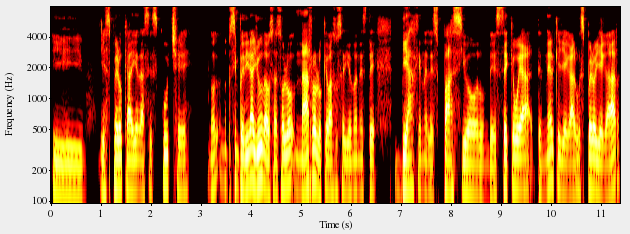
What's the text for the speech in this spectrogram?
y, y espero que alguien las escuche no, sin pedir ayuda, o sea, solo narro lo que va sucediendo en este viaje en el espacio, donde sé que voy a tener que llegar o espero llegar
